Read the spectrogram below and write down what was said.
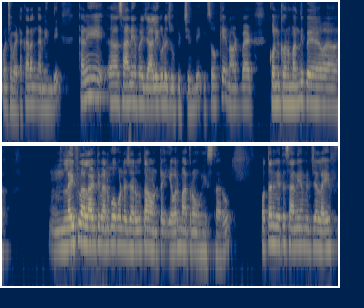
కొంచెం వెటకారంగా అనింది. కానీ సానియాపై జాలి కూడా చూపించింది ఇట్స్ ఓకే. నాట్ బ్యాడ్. కొన్ని కొంతమంది పే లైఫ్‌లో అలాంటివి అనుకోకుండా జరుగుతూ ఉంటాయి. ఎవరు మాత్రం ఊహిస్తారు. మొత్తానికి అయితే సానియా మిర్జా లైఫ్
